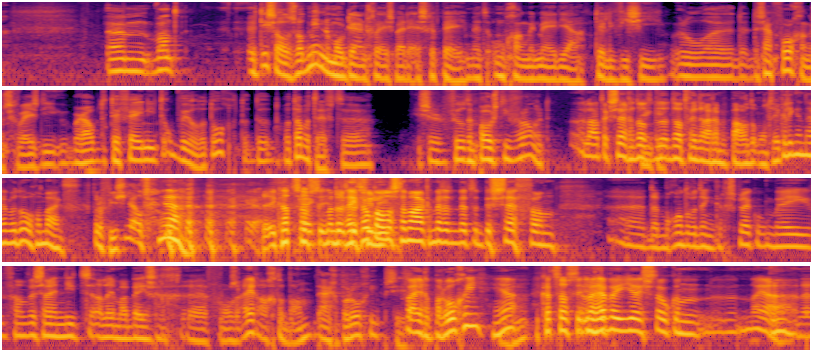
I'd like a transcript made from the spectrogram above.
Ehm, want het is al eens wat minder modern geweest bij de SGP met de omgang met media, televisie. Ik bedoel, er zijn voorgangers geweest die überhaupt de tv niet op wilden, toch? Wat dat betreft is er veel ten positieve veranderd. Laat ik zeggen dat, ik. dat we daar een bepaalde ontwikkelingen hebben doorgemaakt. Proficiat. Ja, Ja, ik had zelfs Kijk, maar dat heeft ook jullie- alles te maken met het, met het besef van. eh, daar begonnen we denk ik een gesprek ook mee. Van we zijn niet alleen maar bezig eh, voor onze eigen achterban. De eigen parochie, precies. Voor eigen parochie, ja. Ik had zelfs we hebben juist ook een, eh, nou ja,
